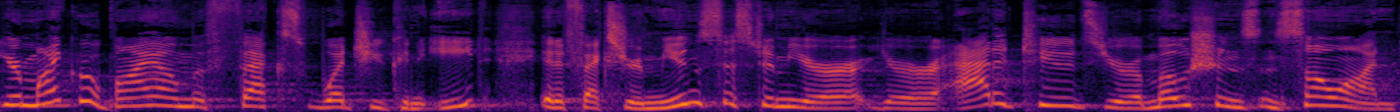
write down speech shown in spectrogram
Your microbiome affects what you can eat, it affects your immune system, your, your attitudes, your emotions, and so on on.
